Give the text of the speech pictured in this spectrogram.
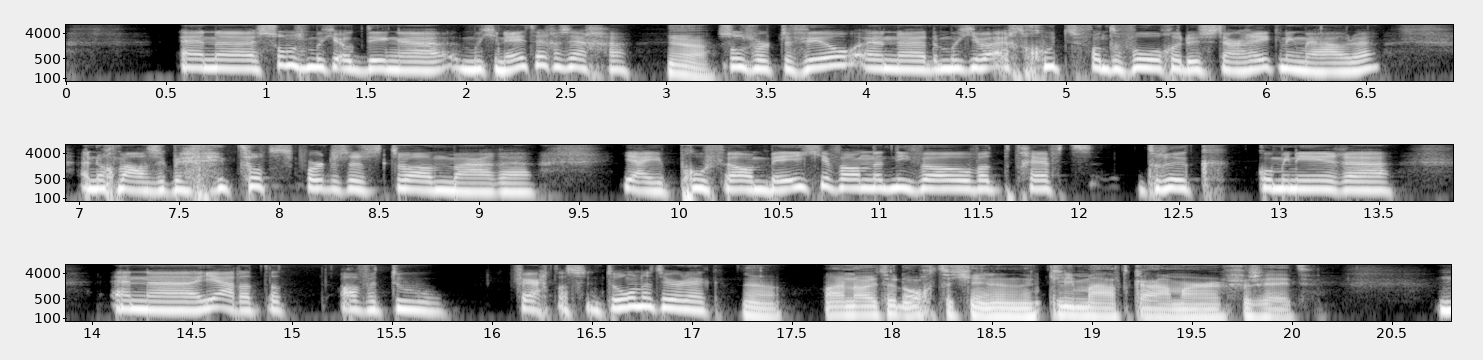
En uh, soms moet je ook dingen, moet je nee tegen zeggen. Ja. Soms wordt het te veel en uh, dan moet je wel echt goed van tevoren dus daar rekening mee houden. En nogmaals, ik ben geen topsporter zoals Twan, maar uh, ja, je proeft wel een beetje van het niveau wat betreft druk, combineren. En ja, dat, dat af en toe vergt als een tol natuurlijk. Ja, maar nooit een ochtendje in een klimaatkamer gezeten.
